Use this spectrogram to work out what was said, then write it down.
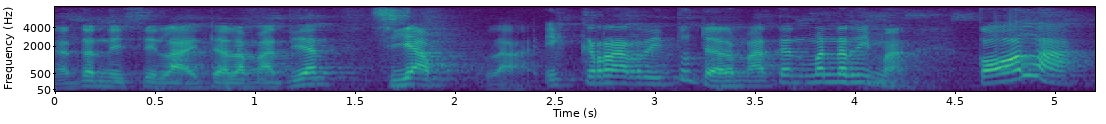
ngeten istilah dalam artian siap. Lah ikrar itu dalam artian menerima. Kola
